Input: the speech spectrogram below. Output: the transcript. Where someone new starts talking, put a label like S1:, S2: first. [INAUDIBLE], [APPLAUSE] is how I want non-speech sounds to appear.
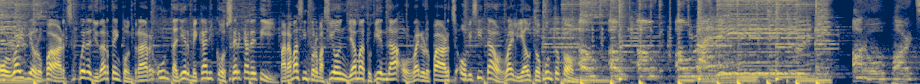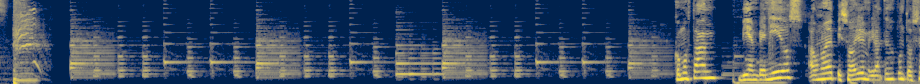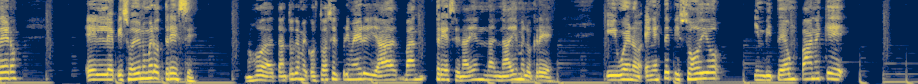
S1: O'Reilly Auto Parts puede ayudarte a encontrar un taller mecánico cerca de ti. Para más información, llama a tu tienda O'Reilly Auto Parts o visita oreillyauto.com.
S2: oh, oh, O'Reilly Auto Parts.
S3: ¿Cómo están? Bienvenidos a un nuevo episodio de Migrantes 2.0, el episodio número 13. No joda, tanto que me costó hacer el primero y ya van 13, nadie, na- nadie me lo cree. Y bueno, en este episodio invité a un pana que,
